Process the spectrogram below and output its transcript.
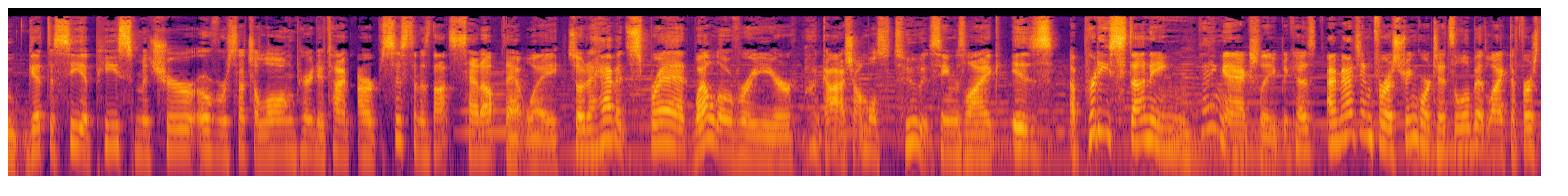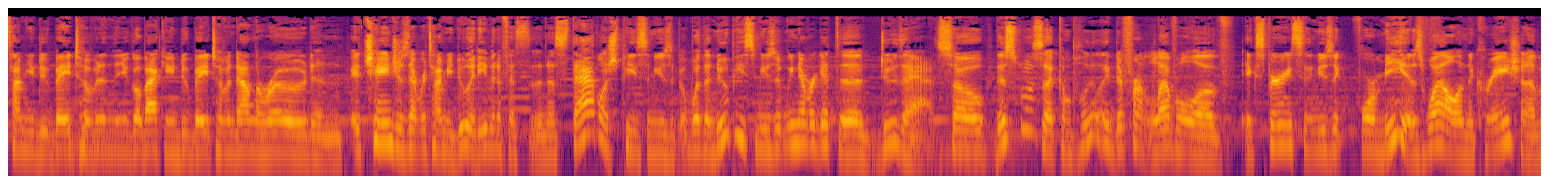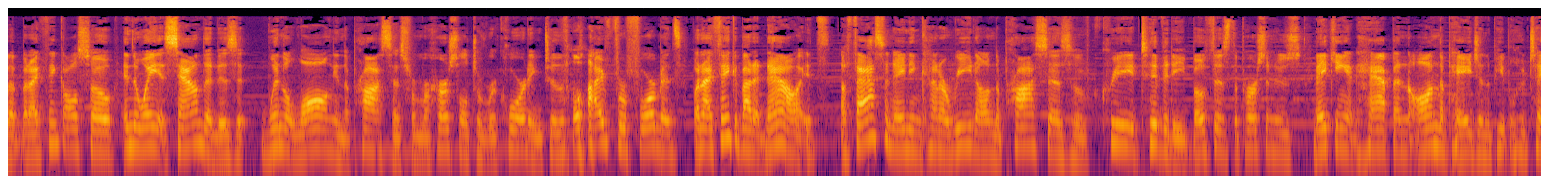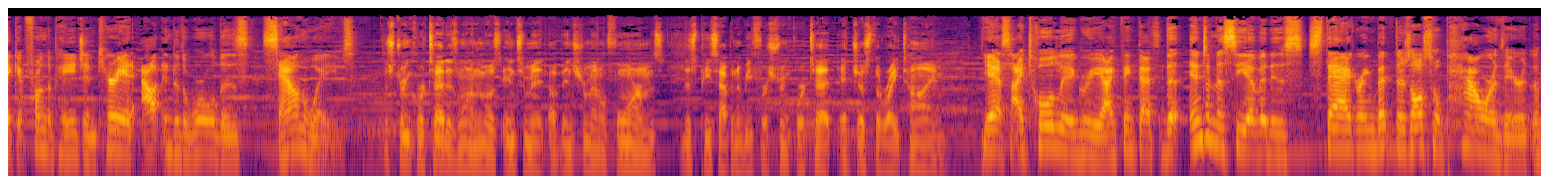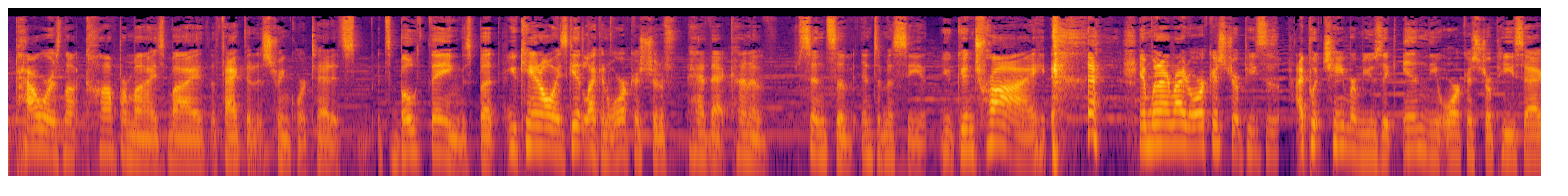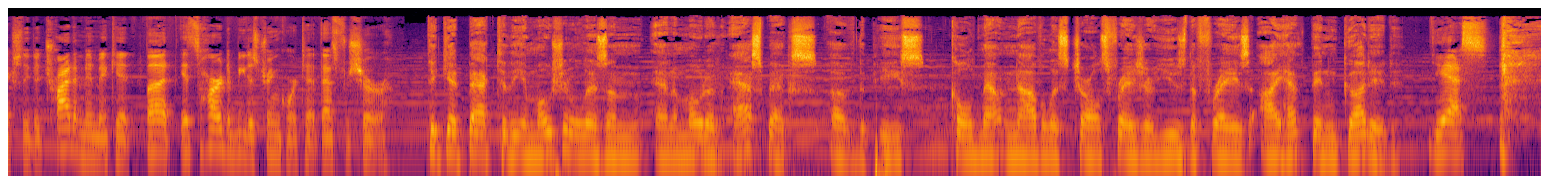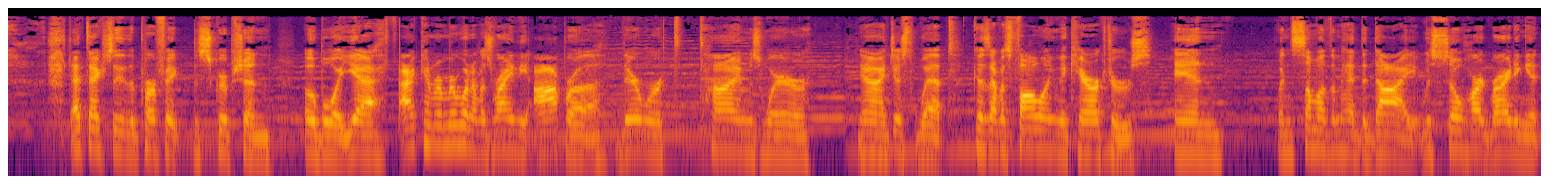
Get to see a piece mature over such a long period of time. Our system is not set up that way. So to have it spread well over a year, my gosh, almost two, it seems like, is a pretty stunning thing, actually, because I imagine for a string quartet, it's a little bit like the first time you do Beethoven and then you go back and you do Beethoven down the road, and it changes every time you do it, even if it's an established piece of music. But with a new piece of music, we never get to do that. So this was a completely different level of experiencing the music for me as well in the creation of it, but I think also in the way it sounded as it went along in the process from rehearsal to recording to the live performance. When I think about it now, it's a fascinating kind of read on the process of creativity, both as the person who's making it happen on the page and the people who take it from the page and carry it out into the world as sound waves. The string quartet is one of the most intimate of instrumental forms. This piece happened to be for string quartet at just the right time. Yes, I totally agree. I think that the intimacy of it is staggering, but there's also power there. The power is not compromised by the fact that it's string quartet. It's it's both things, but you can't always get like an orchestra to have that kind of sense of intimacy. You can try. and when I write orchestra pieces, I put chamber music in the orchestra piece actually to try to mimic it, but it's hard to beat a string quartet, that's for sure to get back to the emotionalism and emotive aspects of the piece, Cold Mountain novelist Charles Frazier used the phrase, I have been gutted. Yes. That's actually the perfect description. Oh boy, yeah. I can remember when I was writing the opera, there were times where, yeah, I just wept because I was following the characters, and when some of them had to die, it was so hard writing it.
